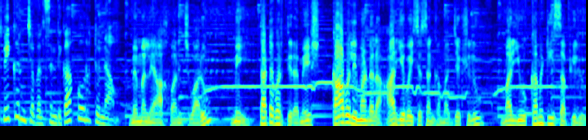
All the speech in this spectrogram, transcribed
స్వీకరించవలసిందిగా కోరుతున్నాం. మిమ్మల్ని ఆహ్వానించువారు మీ తటవర్తి రమేష్ కావలి మండల ఆర్యవైశ్య సంఘం అధ్యక్షులు మరియు కమిటీ సభ్యులు.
